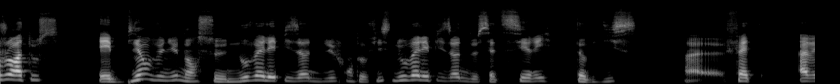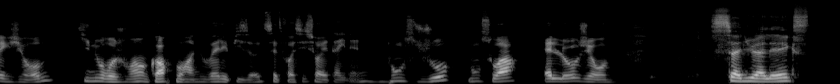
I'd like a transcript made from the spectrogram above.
Bonjour à tous et bienvenue dans ce nouvel épisode du Front Office, nouvel épisode de cette série Top 10 euh, faite avec Jérôme qui nous rejoint encore pour un nouvel épisode, cette fois-ci sur les Titans. Bonjour, bonsoir, hello Jérôme. Salut Alex,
